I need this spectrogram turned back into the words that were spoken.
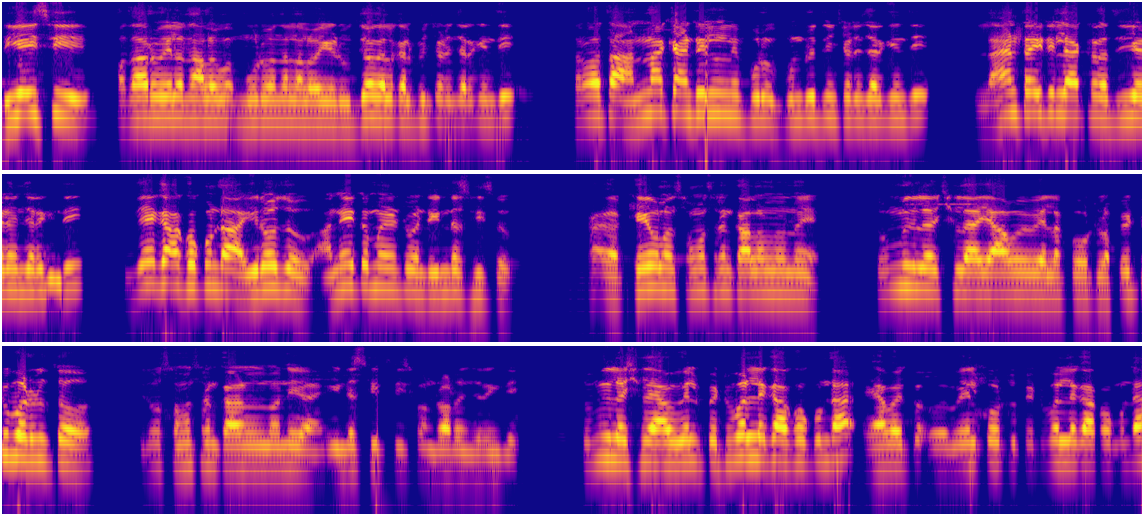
డిఐసి పదహారు వేల నాలుగు మూడు వందల నలభై ఏడు ఉద్యోగాలు కల్పించడం జరిగింది. తర్వాత అన్నా క్యాంటీన్లని పునరుద్ధరించడం జరిగింది. ల్యాండ్ టైటిల్ యాక్ట్ రద్దు చేయడం జరిగింది. ఇవే కాకుండా ఈరోజు అనేకమైనటువంటి ఇండస్ట్రీస్ కేవలం సంవత్సరం కాలంలోనే తొమ్మిది లక్షల యాభై వేల కోట్ల పెట్టుబడులతో ఈరోజు సంవత్సరం కాలంలోనే ఇండస్ట్రీ తీసుకొని రావడం జరిగింది. తొమ్మిది లక్షల యాభై వేలు పెట్టుబడులే కాకుండా యాభై వేల కోట్ల పెట్టుబడులే కాకుండా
